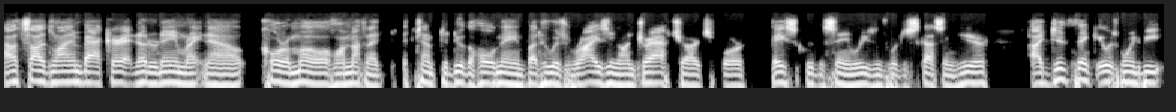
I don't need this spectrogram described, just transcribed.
outside linebacker at Notre Dame right now, Koramoah, who I'm not going to attempt to do the whole name, but who is rising on draft charts for basically the same reasons we're discussing here. I did think it was going to be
